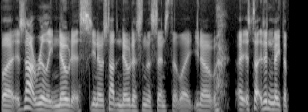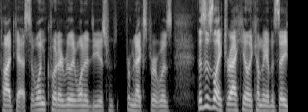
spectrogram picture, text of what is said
but it's not really notice. You know, it's not notice in the sense that, like, you know, it's not, it didn't make the podcast. So one quote I really wanted to use from from an expert was, "This is like Dracula coming up and say,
